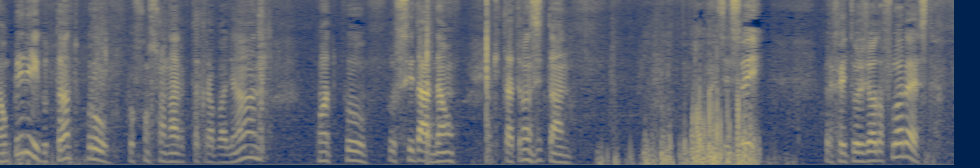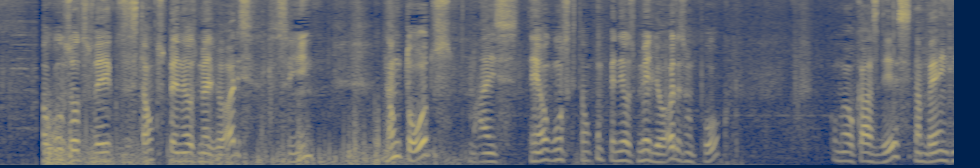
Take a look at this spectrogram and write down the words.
é um perigo, tanto para o funcionário que está trabalhando, quanto para o cidadão que está transitando. Mas é isso aí, Prefeitura de Alta Floresta. Alguns outros veículos estão com os pneus melhores, sim. Não todos, mas tem alguns que estão com pneus melhores um pouco. Como é o caso desse também.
